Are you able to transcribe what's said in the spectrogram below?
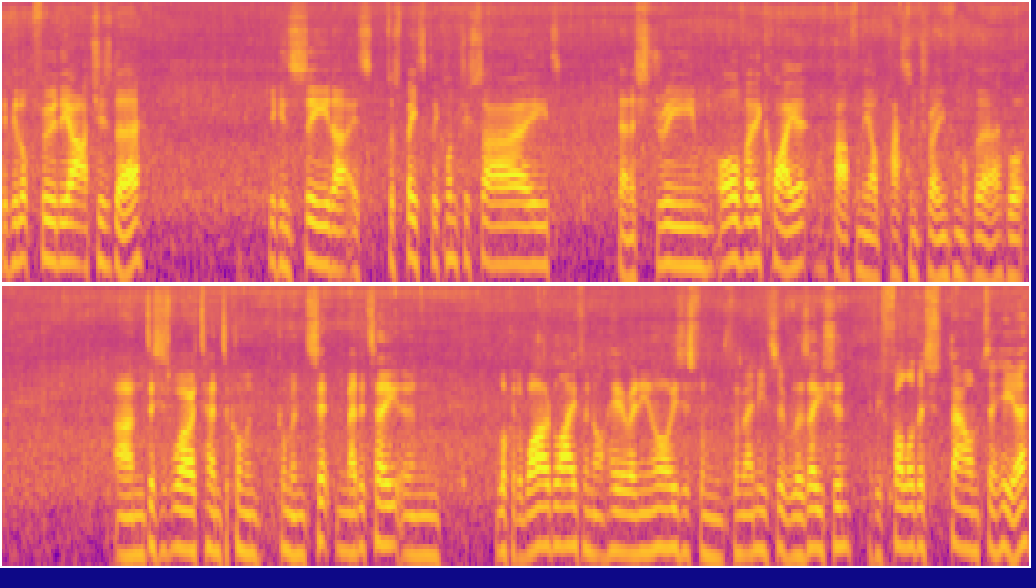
if you look through the arches there, you can see that it's just basically countryside, then a stream, all very quiet, apart from the odd passing train from up there. But and this is where I tend to come and come and sit and meditate and look at the wildlife and not hear any noises from, from any civilization. If you follow this down to here,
